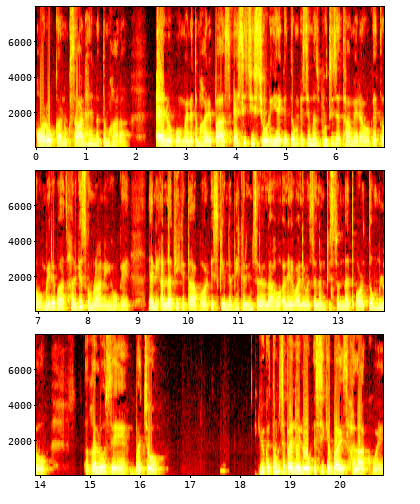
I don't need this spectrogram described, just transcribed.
اوروں کا نقصان ہے نہ تمہارا۔ اے لوگوں، میں نے تمہارے پاس ایسی چیز چھوڑی ہے کہ تم اسے مضبوطی سے تھامے رہو گے تو میرے بات ہرگز گمراہ نہیں ہوگے۔ یعنی اللہ کی کتاب اور اس کے نبی کریم صلی اللہ علیہ وآلہ وسلم کی سنت اور تم لوگ غلوں سے بچو۔ کیونکہ تم سے پہلے لوگ اسی کے باعث ہلاک ہوئے۔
